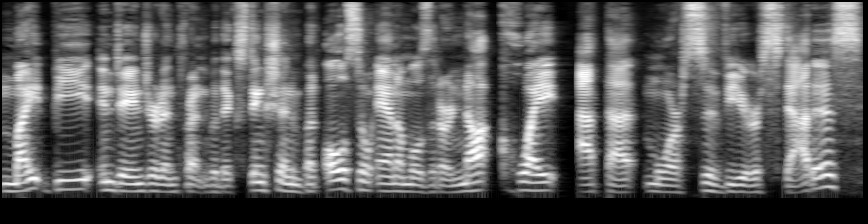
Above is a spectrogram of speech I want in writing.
might be endangered and threatened with extinction, but also animals that are not quite at that more severe status.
